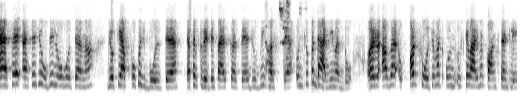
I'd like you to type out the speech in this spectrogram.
ऐसे ऐसे जो भी लोग होते हैं ना जो कि आपको कुछ बोलते हैं या फिर क्रिटिसाइज करते हैं जो भी हँसते हैं उनके ऊपर ध्यान ही मत दो। और अगर, और सोचो मत उन, उसके बारे में कॉन्स्टेंटली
